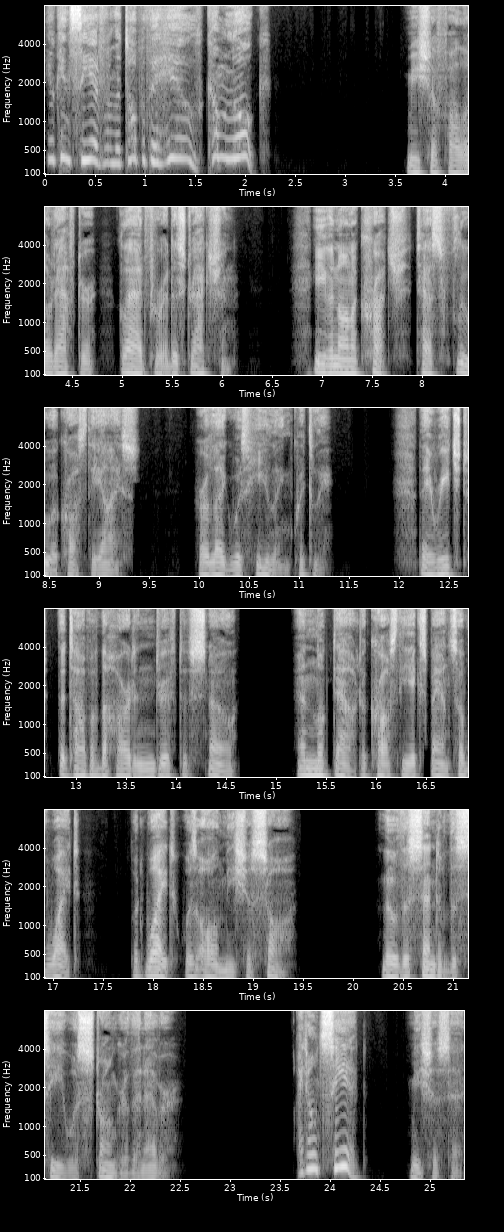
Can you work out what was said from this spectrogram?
You can see it from the top of the hill. Come look. Misha followed after, glad for a distraction. Even on a crutch, Tess flew across the ice. Her leg was healing quickly. They reached the top of the hardened drift of snow and looked out across the expanse of white, but white was all Misha saw, though the scent of the sea was stronger than ever. I don't see it, Misha said.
